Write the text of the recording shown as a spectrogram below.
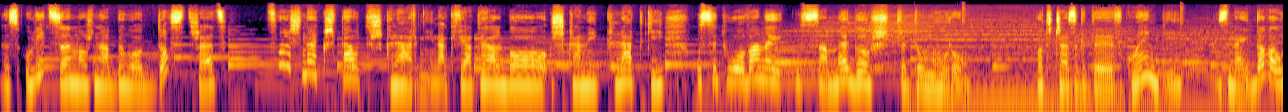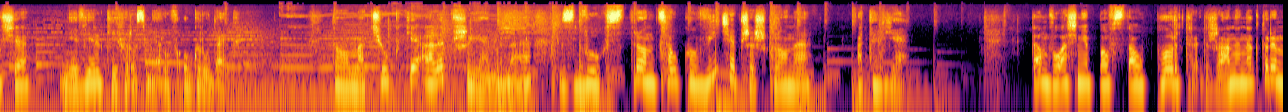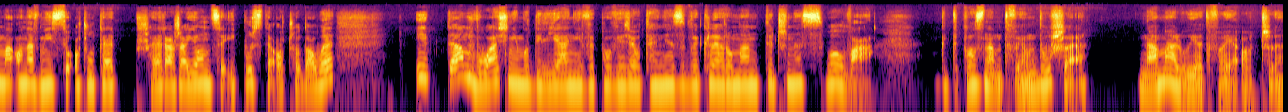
Z ulicy można było dostrzec coś na kształt szklarni na kwiaty albo szklanej klatki usytuowanej u samego szczytu muru, podczas gdy w głębi znajdował się niewielkich rozmiarów ogródek. To maciupkie, ale przyjemne, z dwóch stron całkowicie przeszklone atelier. Tam właśnie powstał portret Żany, na którym ma ona w miejscu oczu te przerażające i puste oczodoły. I tam właśnie Modigliani wypowiedział te niezwykle romantyczne słowa. Gdy poznam twoją duszę, namaluję twoje oczy.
